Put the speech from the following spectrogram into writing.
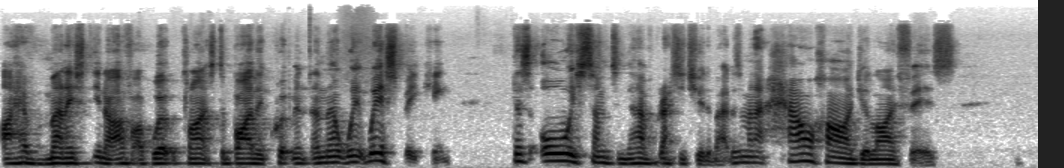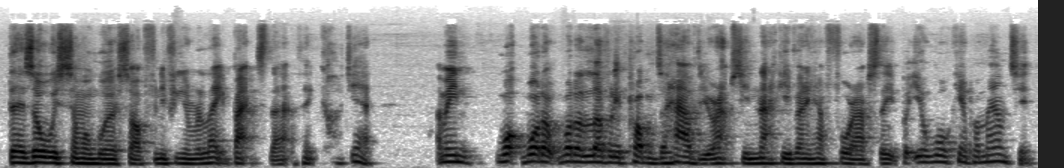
I have managed, you know, I've, I've worked with clients to buy the equipment and that we, we're speaking. There's always something to have gratitude about. It doesn't matter how hard your life is, there's always someone worse off. And if you can relate back to that, I think, God, yeah. I mean, what what a, what a lovely problem to have that you're absolutely knackered, you've only have four hours sleep, but you're walking up a mountain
